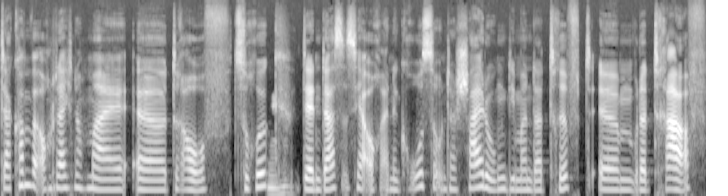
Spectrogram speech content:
da kommen wir auch gleich nochmal äh, drauf zurück, mhm. denn das ist ja auch eine große Unterscheidung, die man da trifft ähm, oder traf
